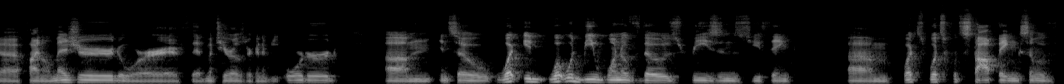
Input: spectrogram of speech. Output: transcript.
uh, final measured, or if the materials are going to be ordered, um, and so, what it, what would be one of those reasons you think? Um, what's what's what's stopping some of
